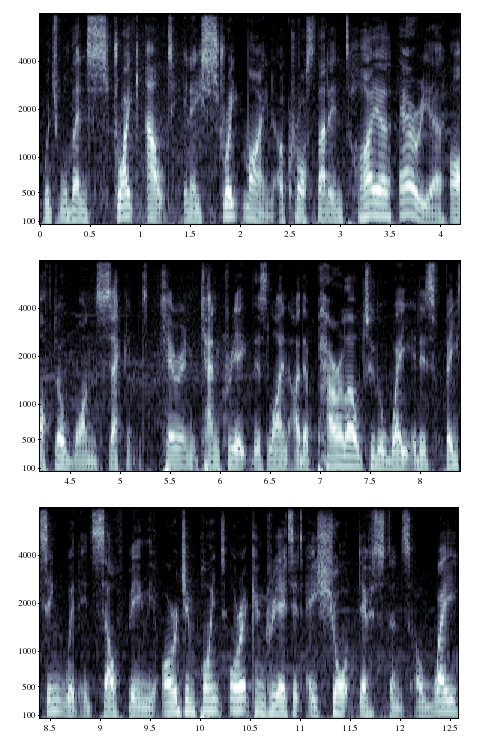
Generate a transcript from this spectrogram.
which will then strike out in a straight line across that entire area after one second. Kirin can create this line either parallel to the way it is facing, with itself being the origin point, or it can create it a short distance away,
